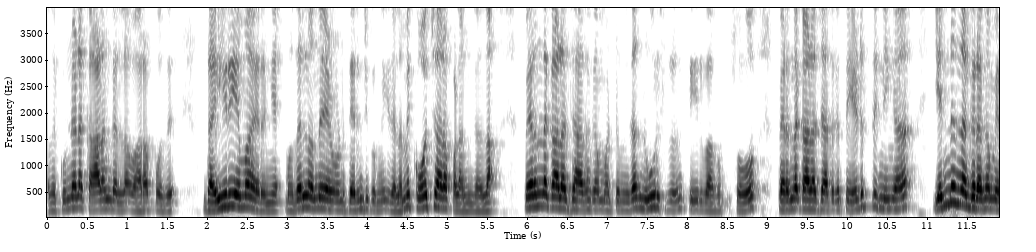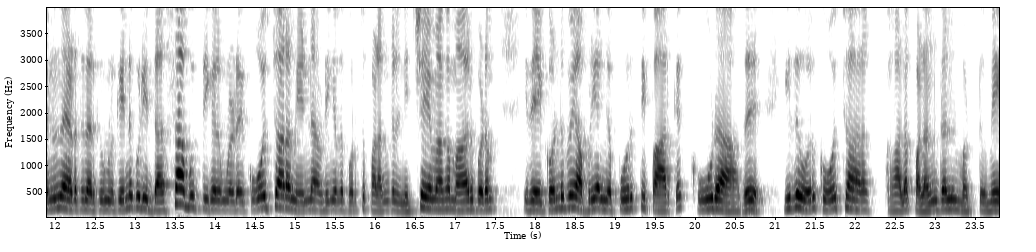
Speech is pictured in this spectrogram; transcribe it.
அதற்குண்டான காலங்கள்லாம் வரப்போகுது. தைரியமாக இருங்க. முதல்ல வந்து ஒன்று தெரிஞ்சுக்கோங்க. இதெல்லாமே கோச்சார பலன்கள் தான். பிறந்த கால ஜாதகம் மட்டும் தான் நூறு சதவீதம் தீர்வாகும். ஸோ பிறந்த கால ஜாதகத்தை எடுத்து நீங்கள் எந்தெந்த கிரகம் எந்தெந்த இடத்துல இருக்குது உங்களுக்கு என்னக்கூடிய தசா புத்திகள் உங்களுடைய கோச்சாரம் என்ன அப்படிங்கிறத பொறுத்து பலன்கள் நிச்சயமாக மாறுபடும். இதை கொண்டு போய் அப்படியே அங்கே பொருத்தி பார்க்க கூடாது. இது ஒரு கோச்சார கால பலன்கள் மட்டுமே.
